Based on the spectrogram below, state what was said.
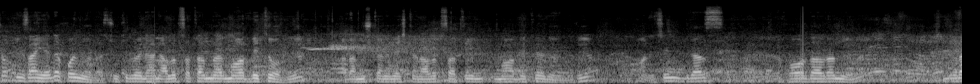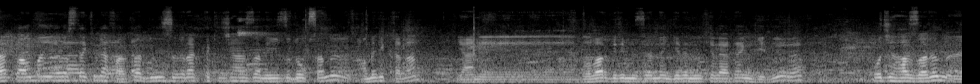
çok insan yerine koymuyorlar. Çünkü böyle hani alıp satanlar muhabbeti oluyor. Adam 3 tane 5 tane alıp satayım muhabbetine döndürüyor. Onun için biraz e, hor davranıyorlar. Şimdi Irak'la Almanya arasındaki ne fark var? Birincisi Irak'taki cihazların %90'ı Amerika'dan yani e, dolar birim üzerinden gelen ülkelerden geliyor ve o cihazların e,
